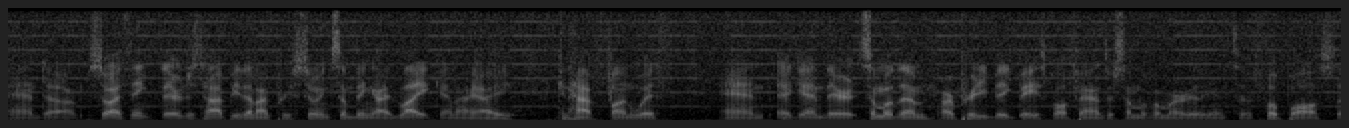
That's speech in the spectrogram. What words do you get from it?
And um, so I think they're just happy that I'm pursuing something I like and I, I can have fun with. And again, they're some of them are pretty big baseball fans, or some of them are really into football. So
